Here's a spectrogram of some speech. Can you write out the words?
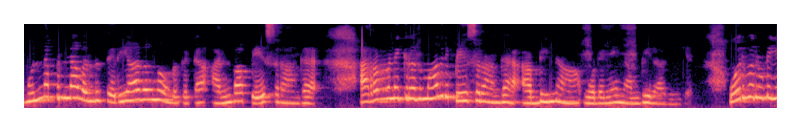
முன்ன பின்னா வந்து தெரியாதவங்க உங்ககிட்ட அன்பா பேசுறாங்க அரவணைக்கிறது மாதிரி பேசுறாங்க அப்படின்னா உடனே நம்பிடாதீங்க ஒருவருடைய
